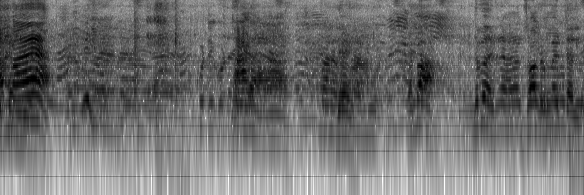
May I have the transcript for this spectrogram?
அம்மா. வாடா. டேய், ஏம்பா, இந்த பாரு, நான் சொல்ற மாதிரி தள்ளு.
